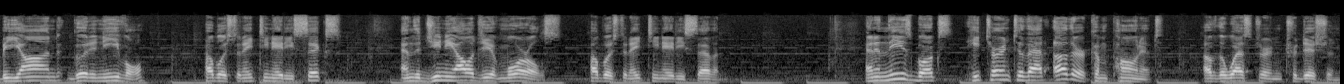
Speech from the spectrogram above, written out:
Beyond Good and Evil, published in 1886, and The Genealogy of Morals, published in 1887. And in these books, he turned to that other component of the Western tradition,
